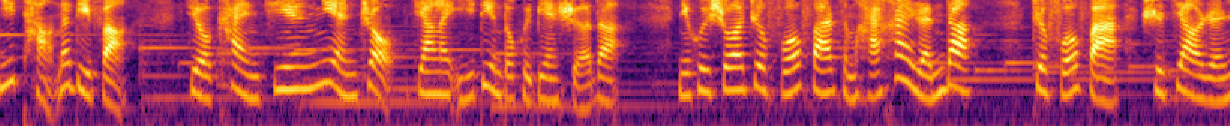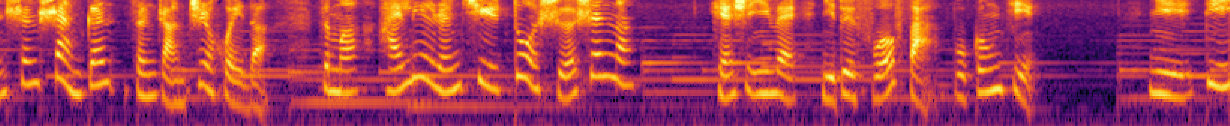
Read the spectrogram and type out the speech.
你躺那地方就看经念咒，将来一定都会变蛇的。你会说这佛法怎么还害人的？这佛法是叫人生善根、增长智慧的，怎么还令人去堕蛇身呢？全是因为你对佛法不恭敬。你第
